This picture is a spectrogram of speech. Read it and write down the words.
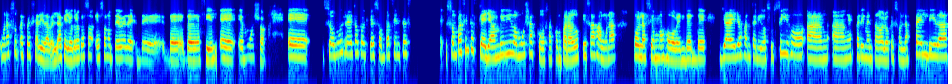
una, subespecialidad, ¿verdad? Que yo creo que eso, eso nos debe de, de, de, decir eh, eh, mucho. Eh, son muy retos porque son pacientes son pacientes que ya han vivido muchas cosas comparado quizás a una población más joven, desde ya ellos han tenido sus hijos, han, han experimentado lo que son las pérdidas,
